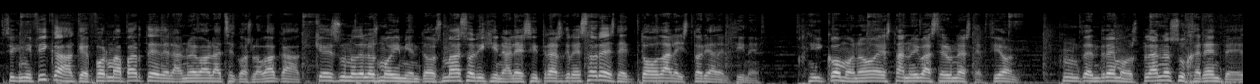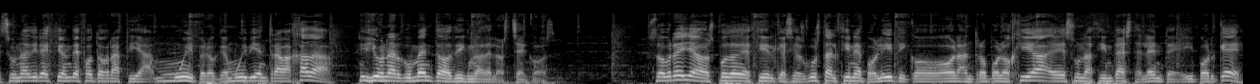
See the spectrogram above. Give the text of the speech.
Significa que forma parte de la nueva ola checoslovaca, que es uno de los movimientos más originales y transgresores de toda la historia del cine. Y cómo no, esta no iba a ser una excepción. Tendremos planos sugerentes, una dirección de fotografía muy pero que muy bien trabajada y un argumento digno de los checos. Sobre ella os puedo decir que si os gusta el cine político o la antropología es una cinta excelente. ¿Y por qué?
